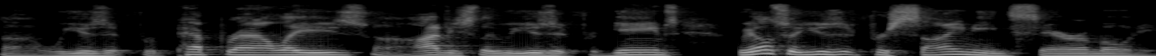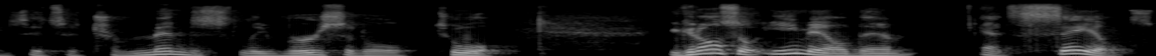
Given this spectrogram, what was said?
Uh, we use it for pep rallies. Uh, obviously, we use it for games. We also use it for signing ceremonies. It's a tremendously versatile tool. You can also email them at sales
